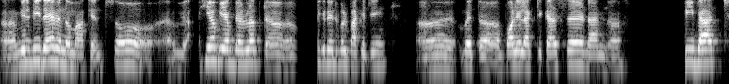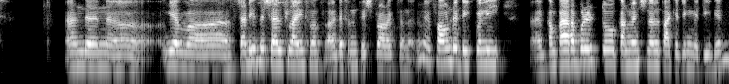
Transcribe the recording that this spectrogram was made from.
uh, will be there in the market. So uh, here we have developed uh, degradable packaging uh, with uh, polylactic acid and uh, PBAT. And then we have studied the shelf life of different fish products and we found it equally comparable to conventional packaging material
